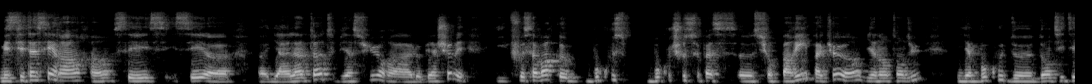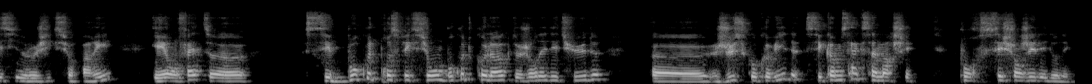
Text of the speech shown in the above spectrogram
mais c'est assez rare. Hein. Il y a l'Intot, bien sûr, à l'OPHE, mais il faut savoir que beaucoup, beaucoup de choses se passent sur Paris, pas que, hein, bien entendu. Il y a beaucoup de, d'entités sinologiques sur Paris, et en fait c'est beaucoup de prospection, beaucoup de colloques, de journées d'études euh, jusqu'au Covid. C'est comme ça que ça marchait pour s'échanger les données.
